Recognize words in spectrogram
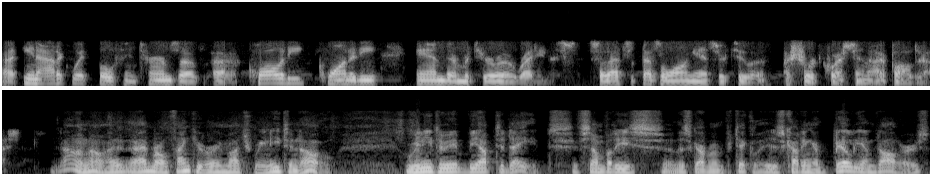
uh, inadequate, both in terms of uh, quality, quantity, and their material readiness. So that's that's a long answer to a, a short question. I apologize. No, no, Admiral, thank you very much. We need to know. We need to be up to date. If somebody's, uh, this government particularly, is cutting a billion dollars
